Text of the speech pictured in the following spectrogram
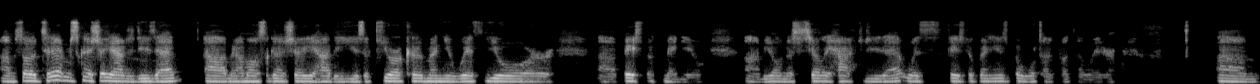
Um, so today, I'm just going to show you how to do that, um, and I'm also going to show you how to use a QR code menu with your uh, Facebook menu. Um, you don't necessarily have to do that with Facebook menus, but we'll talk about that later. Um,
